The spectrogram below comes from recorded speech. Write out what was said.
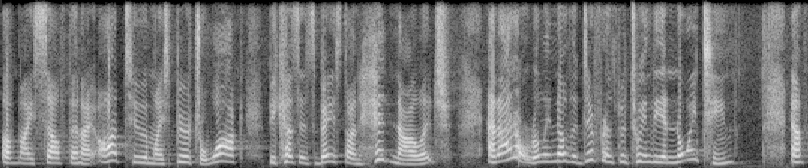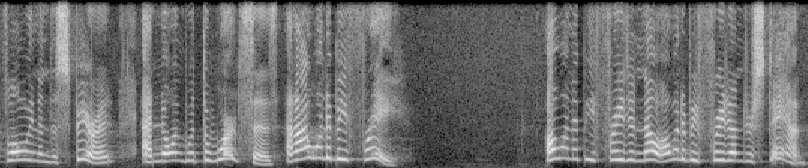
of myself than I ought to in my spiritual walk because it's based on hidden knowledge. And I don't really know the difference between the anointing and flowing in the Spirit and knowing what the Word says. And I want to be free. I want to be free to know. I want to be free to understand.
